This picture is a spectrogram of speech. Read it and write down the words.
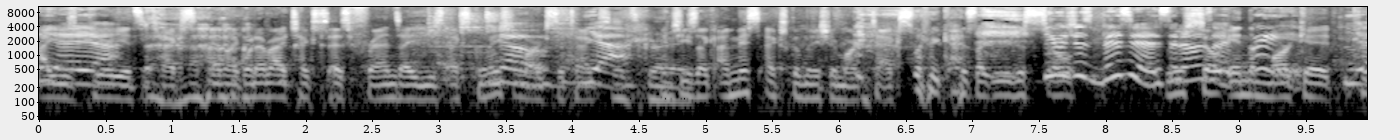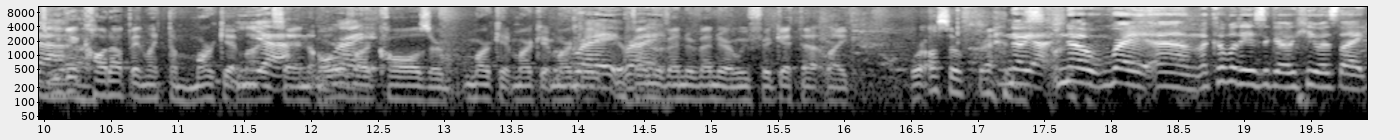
I yeah, use yeah. periods to text, and like whenever I text as friends, I use exclamation No, marks to text. yeah. That's great. And she's like, "I miss exclamation mark text because like we were just so She was just business, we and were I was so like, in the wait. market because yeah. we get caught up in like the market mindset, Yeah, and all of our calls are market, market, market, Right, vendor, right. vendor, vendor, and we forget that like we're also friends. No, yeah, no, right. Um, a couple days ago, he was like,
